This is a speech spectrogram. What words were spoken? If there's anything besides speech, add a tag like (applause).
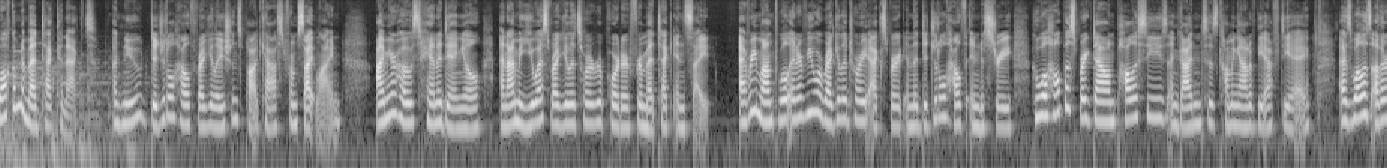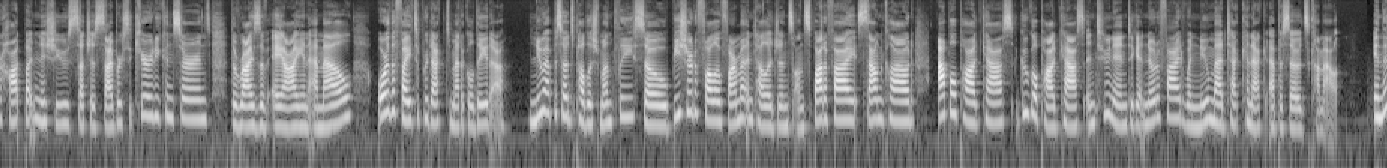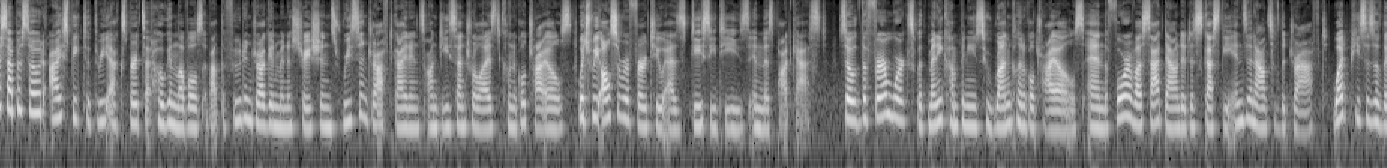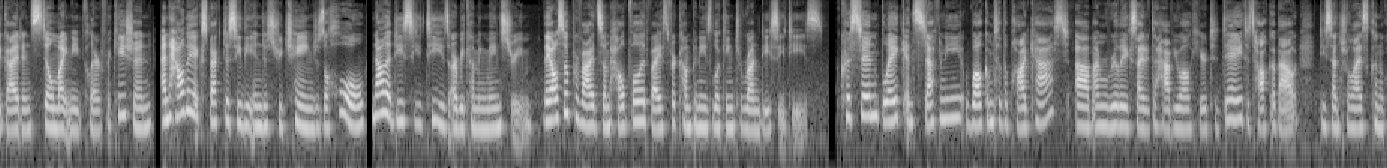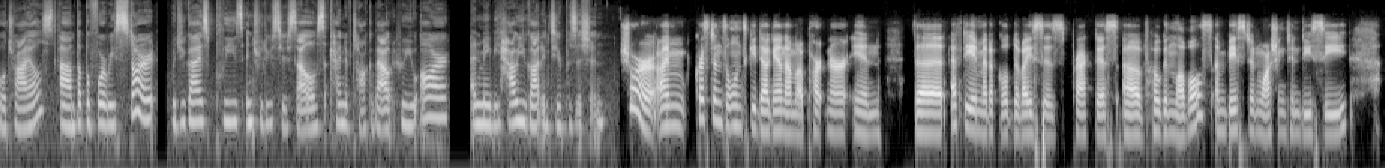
Welcome to MedTech Connect, a new digital health regulations podcast from Citeline. I'm your host, Hannah Daniel, and I'm a U.S. regulatory reporter for MedTech Insight. Every month, we'll interview a regulatory expert in the digital health industry who will help us break down policies and guidances coming out of the FDA, as well as other hot button issues such as cybersecurity concerns, the rise of AI and ML, or the fight to protect medical data. New episodes published monthly, so be sure to follow Pharma Intelligence on Spotify, SoundCloud, Apple Podcasts, Google Podcasts, and tune in to get notified when new MedTech Connect episodes come out. In this episode, I speak to three experts at Hogan Lovells about the Food and Drug Administration's recent draft guidance on decentralized clinical trials, which we also refer to as DCTs in this podcast. So, the firm works with many companies who run clinical trials, and the four of us sat down to discuss the ins and outs of the draft, what pieces of the guidance still might need clarification, and how they expect to see the industry change as a whole now that DCTs are becoming mainstream. They also provide some helpful advice for companies looking to run DCTs. Kristin, Blake, and Stephanie, welcome to the podcast. Um, I'm really excited to have you all here today to talk about decentralized clinical trials. Um, but before we start, would you guys please introduce yourselves, kind of talk about who you are, and maybe how you got into your position? Sure. I'm Kristin Zielinski Duggan. I'm a partner in the FDA medical devices practice of Hogan Lovells. I'm based in Washington, D.C.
